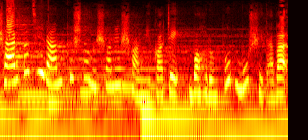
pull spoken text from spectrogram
সারগাছি রামকৃষ্ণ মিশনের সন্নিকটে বহরমপুর মুর্শিদাবাদ।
